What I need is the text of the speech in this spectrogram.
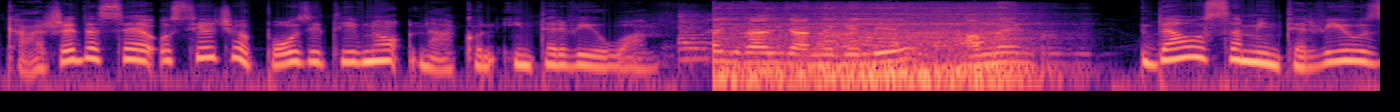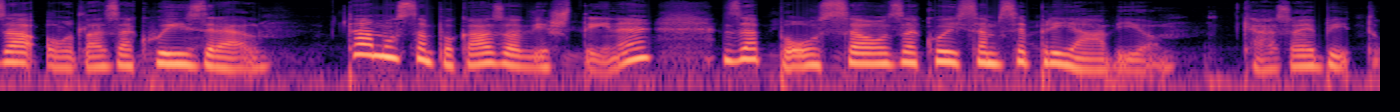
kaže da se osjećao pozitivno nakon intervjua. Dao sam intervju za odlazak u Izrael. Tamo sam pokazao vještine za posao za koji sam se prijavio, kazao je Bitu.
